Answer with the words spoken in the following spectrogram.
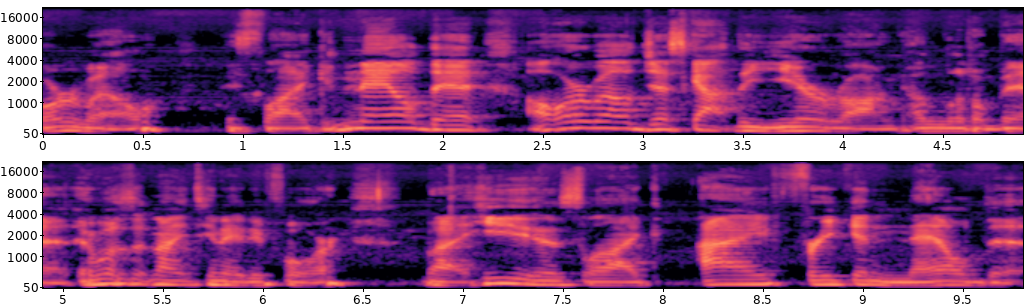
orwell is like nailed it. Orwell just got the year wrong a little bit. It wasn't 1984 but he is like i freaking nailed it.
